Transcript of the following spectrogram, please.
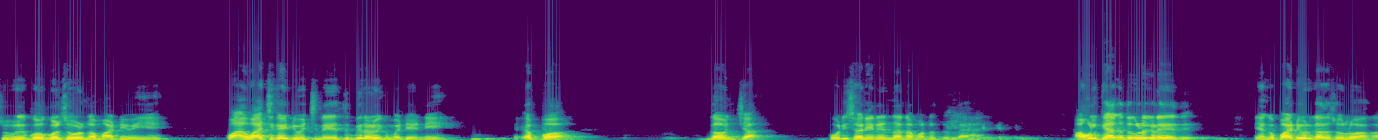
சு கொ- கொலுசு ஒழுங்காக மாட்டி வை. வா வாட்ச் கட்டி வச்சுன்னு எடுத்து பீரோ வைக்க மாட்டியா நீ? எப்போ? கவனிச்சா? பொடி சனின்னு இருந்தால் என்ன பண்ணுறது இல்லை அவங்களுக்கு கேட்கறது கூட கிடையாது. எங்கள் பாட்டி ஒரு கதை சொல்லுவாங்க.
